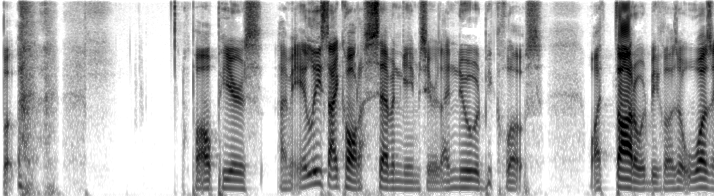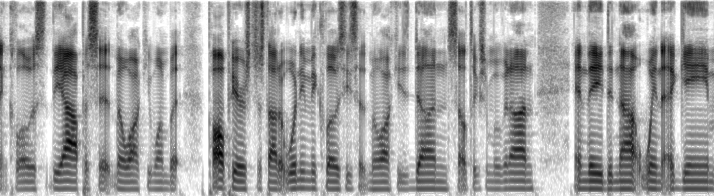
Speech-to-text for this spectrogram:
But Paul Pierce, I mean, at least I called a seven game series. I knew it would be close. Well, I thought it would be close. It wasn't close. The opposite. Milwaukee won, but Paul Pierce just thought it wouldn't even be close. He said Milwaukee's done. Celtics are moving on, and they did not win a game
